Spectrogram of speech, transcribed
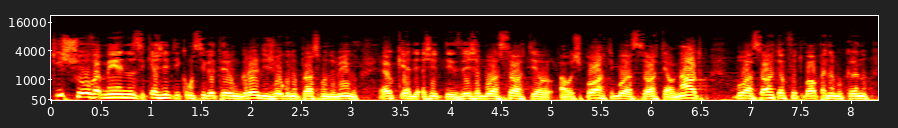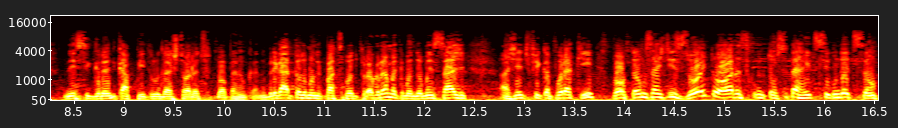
Que chova menos e que a gente consiga ter um grande jogo no próximo domingo. É o que a gente deseja. Boa sorte ao, ao esporte, boa sorte ao Náutico, boa sorte ao futebol pernambucano nesse grande capítulo da história do futebol pernambucano. Obrigado a todo mundo que participou do programa, que mandou mensagem. A gente fica por aqui. Voltamos às 18 horas com Torcida Rede, segunda edição.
